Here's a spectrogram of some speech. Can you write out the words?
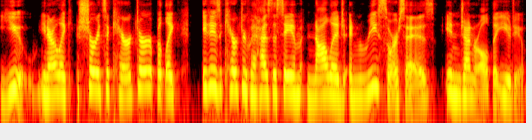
you, you know, like sure it's a character, but like it is a character who has the same knowledge and resources in general that you do.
